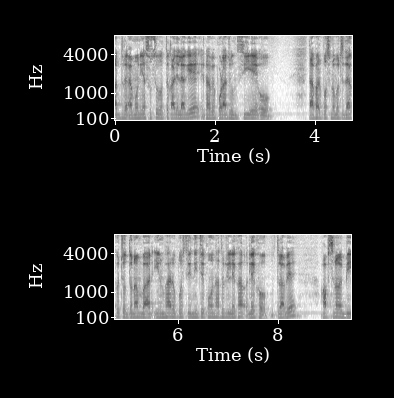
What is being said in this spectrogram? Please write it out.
আর্দ্র অ্যামোনিয়া শুষ্ক করতে কাজে লাগে? এটা হবে পোড়াচুন সিএও তারপর প্রশ্ন বলছে, দেখো চোদ্দ নম্বর, ইনভার উপস্থিত নিচে কোন ধাতুটি লেখা, লেখো? উত্তর হবে option number B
